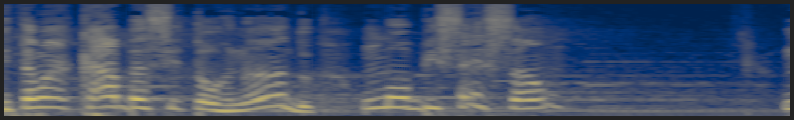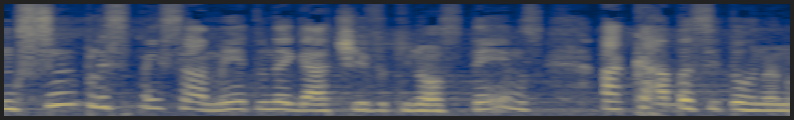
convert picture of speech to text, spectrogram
Então acaba se tornando uma obsessão. Um simples pensamento negativo que nós temos acaba se tornando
